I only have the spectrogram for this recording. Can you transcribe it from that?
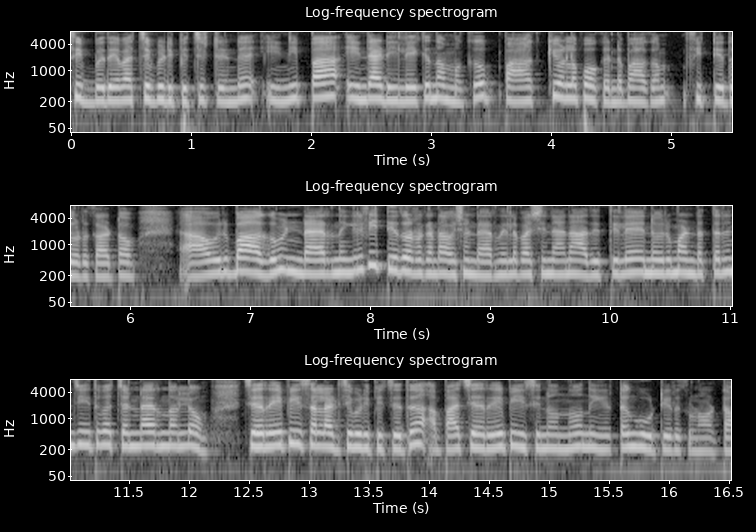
സിബ് ദേ വച്ച് പിടിപ്പിച്ചിട്ടുണ്ട്. ഇനിയിപ്പോൾ ഇതിന്റെ അടിയിലേക്ക് നമുക്ക് ബാക്കിയുള്ള പോക്കന്റെ ഭാഗം ഫിറ്റ് ചെയ്ത് കൊടുക്കാം കേട്ടോ. ആ ഒരു ഭാഗം ഉണ്ടായിരുന്നെങ്കിൽ ഫിറ്റ് ചെയ്ത് കൊടുക്കേണ്ട ആവശ്യം ഉണ്ടായിരുന്നില്ല പക്ഷേ ഞാൻ ആദ്യത്തിൽ എന്നെ ഒരു മണ്ടത്തരം ചെയ്ത് വെച്ചിട്ടുണ്ടായിരുന്നല്ലോ. ചെറിയ പീസെല്ലാം അടിച്ച് പിടിപ്പിച്ചത്. അപ്പോൾ ആ ചെറിയ പീസിനൊന്ന് നീട്ടം കൂട്ടിയെടുക്കണം കേട്ടോ.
